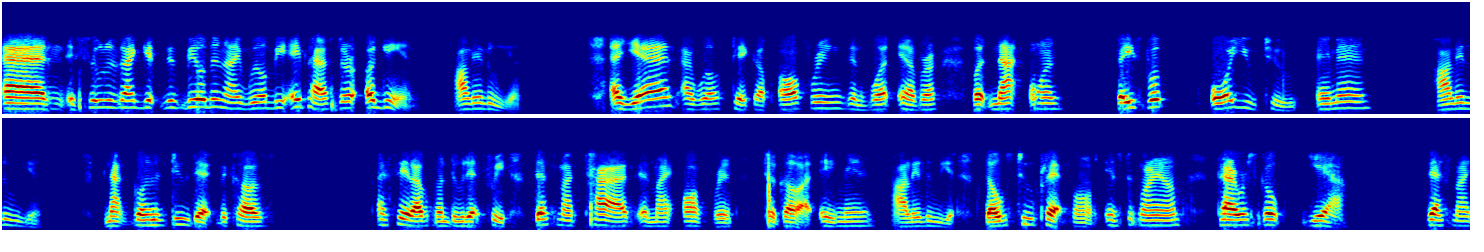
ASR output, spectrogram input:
And as soon as I get this building, I will be a pastor again. Hallelujah. And yes, I will take up offerings and whatever, but not on Facebook or YouTube. Amen. Hallelujah. Not going to do that because I said I was going to do that free. That's my tithe and my offering to God. Amen. Hallelujah. Those two platforms, Instagram, Periscope, yeah, that's my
